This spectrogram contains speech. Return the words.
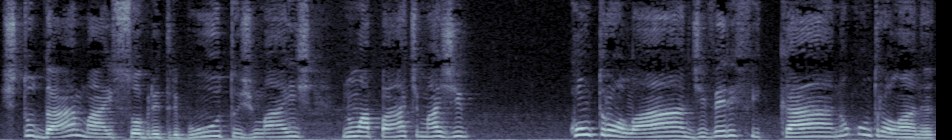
estudar mais sobre tributos, mas numa parte mais de controlar, de verificar, não controlar, né?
